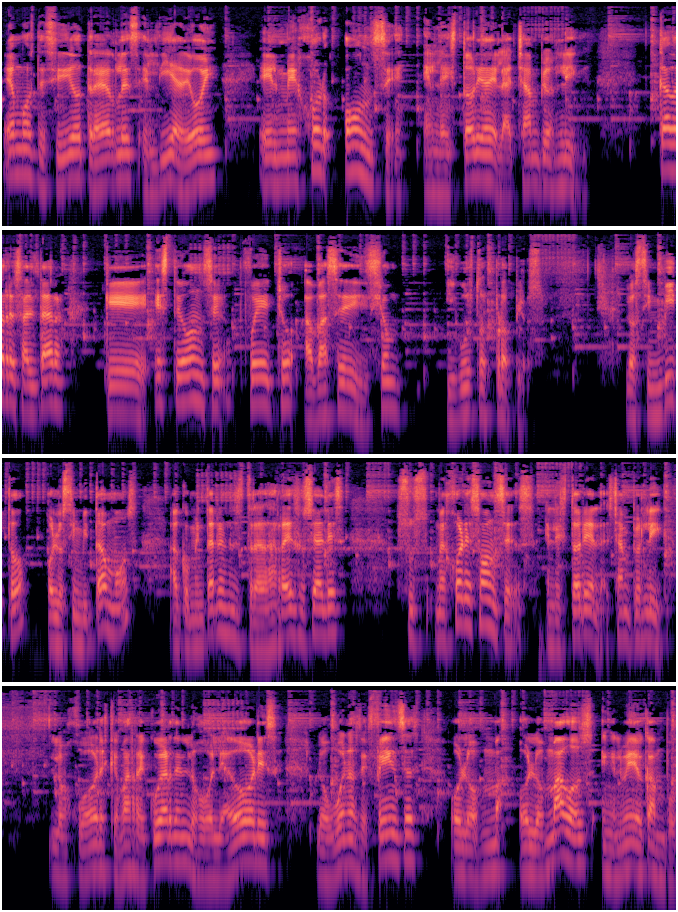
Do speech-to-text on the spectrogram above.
hemos decidido traerles el día de hoy el mejor 11 en la historia de la Champions League. Cabe resaltar que este 11 fue hecho a base de edición y gustos propios. Los invito o los invitamos a comentar en nuestras redes sociales sus mejores 11 en la historia de la Champions League los jugadores que más recuerden, los goleadores, los buenos defensas o los, o los magos en el medio campo.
